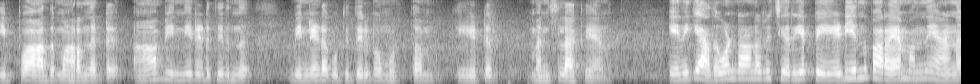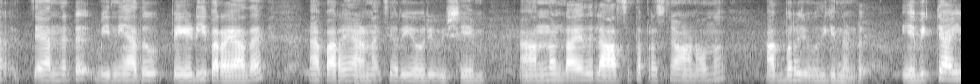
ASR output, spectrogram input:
ഇപ്പോൾ അത് മറന്നിട്ട് ആ ബിന്നിയിലെടുത്തിരുന്ന് ബിന്നിയുടെ കുത്തിത്തിരിപ്പ് മൊത്തം കേട്ട് മനസ്സിലാക്കുകയാണ്. എനിക്ക് അതുകൊണ്ടാണ് ഒരു ചെറിയ പേടിയെന്ന് പറയാൻ വന്നെയാണ്. എന്നിട്ട് ബിന്നി അത് പേടി പറയാതെ പറയാണ് ചെറിയൊരു വിഷയം അന്നുണ്ടായത് ലാസ്റ്റത്തെ പ്രശ്നമാണോ എന്ന് അക്ബർ ചോദിക്കുന്നുണ്ട്. എവിക്റ്റായി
